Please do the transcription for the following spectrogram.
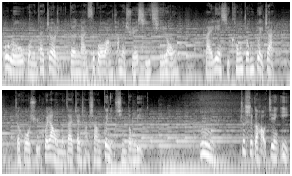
不如我们在这里跟兰斯国王他们学习骑龙，来练习空中对战，这或许会让我们在战场上更有行动力。嗯，这是个好建议。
